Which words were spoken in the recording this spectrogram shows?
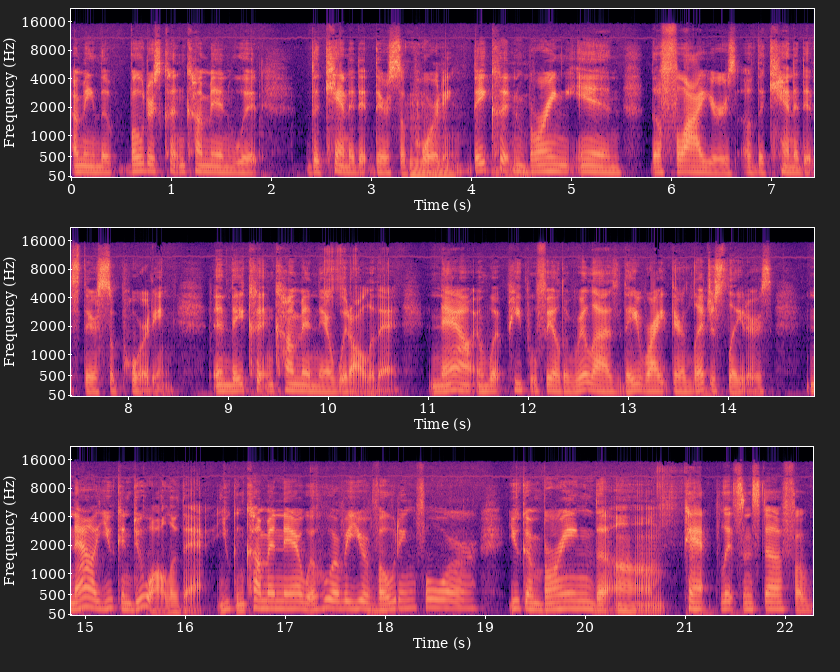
I mean, the voters couldn't come in with the candidate they're supporting. They couldn't bring in the flyers of the candidates they're supporting. And they couldn't come in there with all of that. Now, and what people fail to realize, they write their legislators. Now you can do all of that. You can come in there with whoever you're voting for. You can bring the um, pamphlets and stuff for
